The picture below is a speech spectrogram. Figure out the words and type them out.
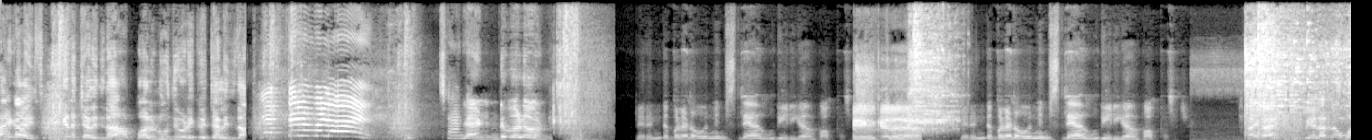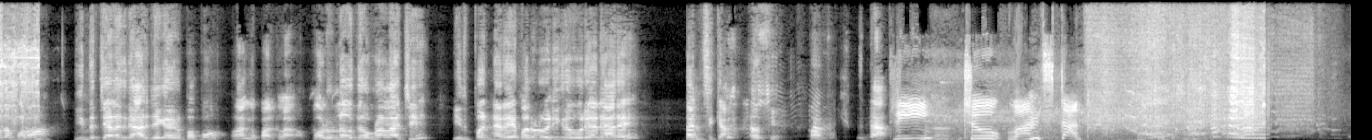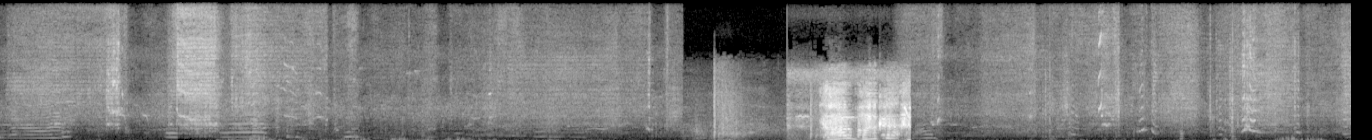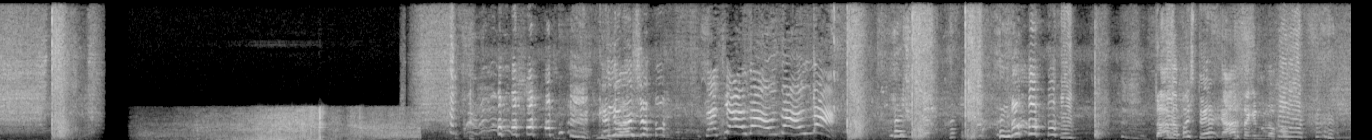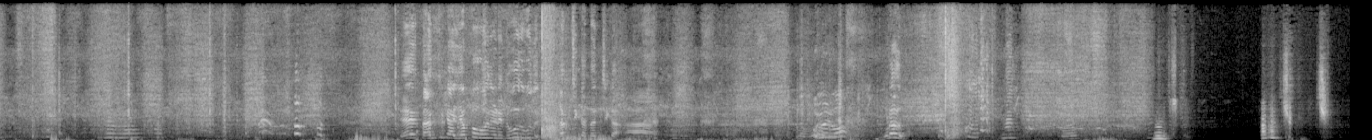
Hi guys இன்னைக்கு என்ன challenge தான் பலூன் ஊத்தி உடைக்கிற சேலஞ்ச் தான் ரெண்டு பலூன் ரெண்டு பலூனை ஒரு நிமிஷத்துல ஊதி அடிக்கிறான் பாப்போம் ரெண்டு பலூனை ஒரு நிமிஷத்துல ஊதி அடிக்கிறான் பாப்போம் ஹாய் காய்ஸ் இப்போ எல்லாருமே ஊத போறோம். இந்த சேலஞ்ச் யார் ஜெயிக்கிறாங்கன்னு பார்ப்போம். வாங்க பார்க்கலாம். பலூன்லாம் வந்து ரொம்ப நாள் ஆச்சு இப்ப நிறைய பலூன் வெடிக்கிற ஒரே ஆள் யாரு? தன்சிகா. ஓகே பார்ப்போம். என்ன? Three, two, யாரும் பாக்கல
